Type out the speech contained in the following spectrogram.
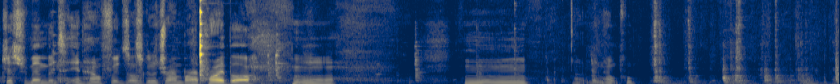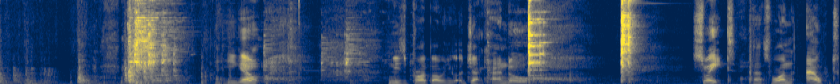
Just remembered, in Halfords I was going to try and buy a pry bar. Hmm. Hmm. That would have been helpful. There you go. You need a pry bar when you've got a jack handle. Sweet, that's one out.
